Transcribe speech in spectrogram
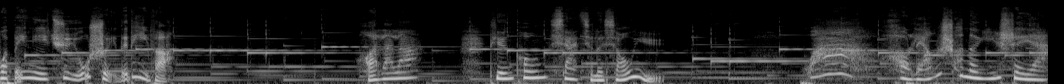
我背你去有水的地方。哗啦啦，天空下起了小雨。哇，好凉爽的雨水呀！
